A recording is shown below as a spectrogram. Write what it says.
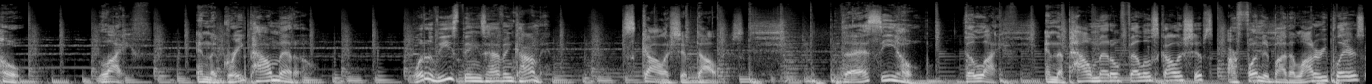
hope, life, and the Great Palmetto. What do these things have in common? Scholarship dollars. The SC Hope, the Life, and the Palmetto Fellow Scholarships are funded by the lottery players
